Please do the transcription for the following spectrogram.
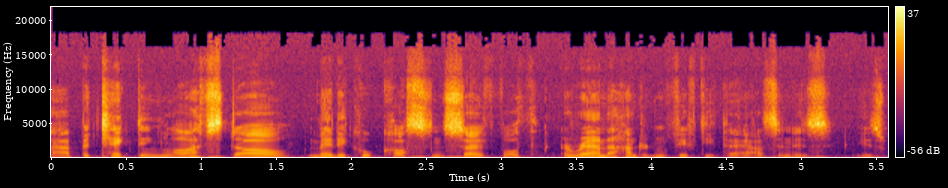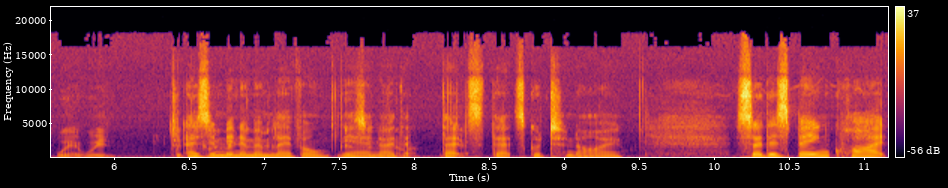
uh, protecting lifestyle, medical costs, and so forth, around 150,000 is, is where we'd as a minimum level. Yeah, no, that, that's yeah. that's good to know. So there's been quite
